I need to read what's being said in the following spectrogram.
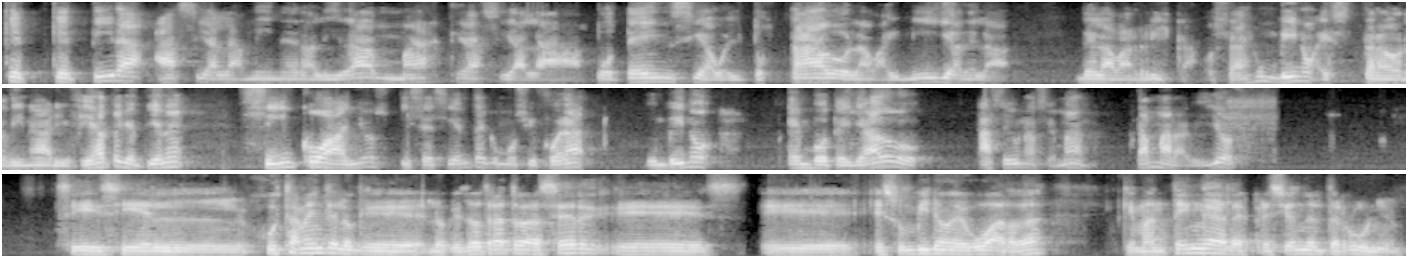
que, que, tira hacia la mineralidad más que hacia la potencia o el tostado, la vainilla de la, de la barrica. O sea, es un vino extraordinario. Fíjate que tiene cinco años y se siente como si fuera un vino embotellado hace una semana. Está maravilloso. Sí, sí, el, justamente lo que, lo que yo trato de hacer es, eh, es un vino de guarda que mantenga la expresión del terruño.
